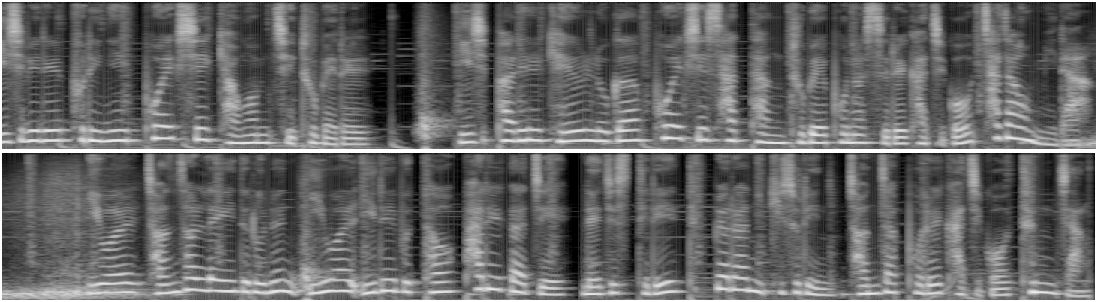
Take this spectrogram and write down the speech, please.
21일 프린이 포획시 경험치 2배를, 28일 게을로가 포획시 사탕 2배 보너스를 가지고 찾아옵니다. 2월 전설 레이드로는 2월 1일부터 8일까지 레지스틸이 특별한 기술인 전자포를 가지고 등장.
